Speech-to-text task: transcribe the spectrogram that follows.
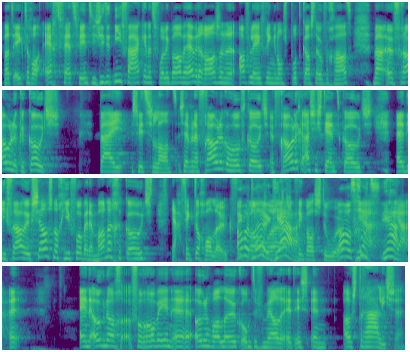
wat ik toch wel echt vet vind. Je ziet het niet vaak in het volleybal. We hebben er al eens een aflevering in ons podcast over gehad. Maar een vrouwelijke coach bij Zwitserland. Ze hebben een vrouwelijke hoofdcoach, een vrouwelijke assistentcoach. Uh, die vrouw heeft zelfs nog hiervoor bij de mannen gecoacht. Ja, vind ik toch wel leuk. Vind oh, wat wel, leuk, uh, ja. Vind ik wel stoer. Oh, wat goed, ja. ja. ja uh, en ook nog voor Robin, ook nog wel leuk om te vermelden. Het is een Australische.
